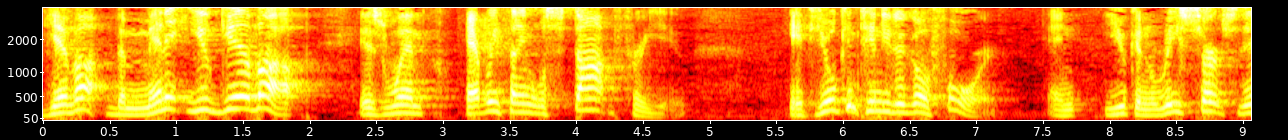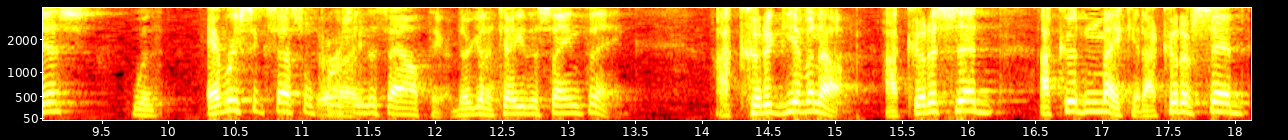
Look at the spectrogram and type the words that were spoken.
give up. The minute you give up is when everything will stop for you. If you'll continue to go forward, and you can research this with every successful person right. that's out there, they're going to tell you the same thing. I could have given up. I could have said I couldn't make it. I could have said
